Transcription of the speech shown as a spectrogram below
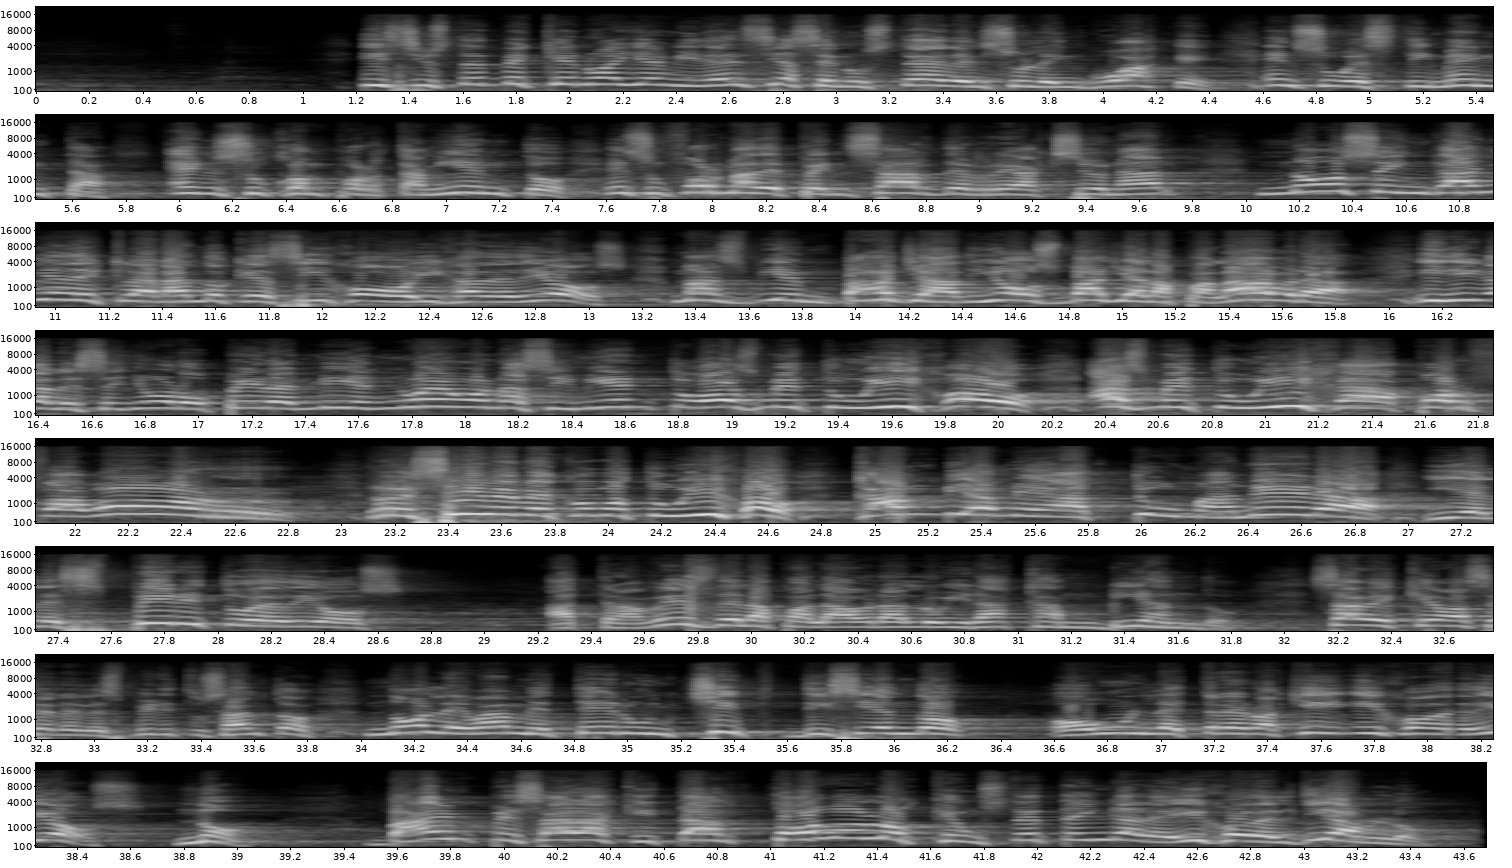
Y si usted ve que no hay evidencias en usted, en su lenguaje, en su vestimenta, en su comportamiento, en su forma de pensar, de reaccionar, no se engañe declarando que es hijo o hija de Dios. Más bien vaya a Dios, vaya a la palabra y dígale, Señor, opera en mí el nuevo nacimiento, hazme tu hijo, hazme tu hija, por favor. Recíbeme como tu hijo, cámbiame a tu manera y el Espíritu de Dios a través de la palabra lo irá cambiando. ¿Sabe qué va a hacer el Espíritu Santo? No le va a meter un chip diciendo o un letrero aquí, hijo de Dios. No, va a empezar a quitar todo lo que usted tenga de hijo del diablo.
